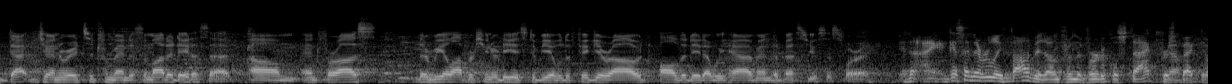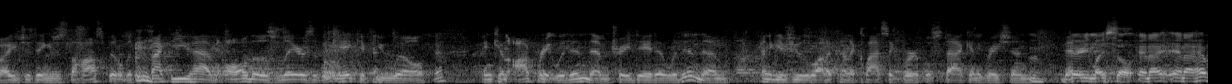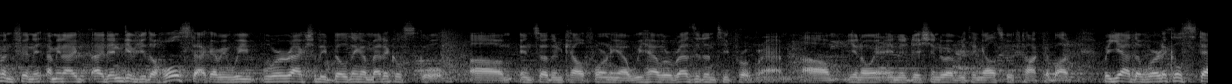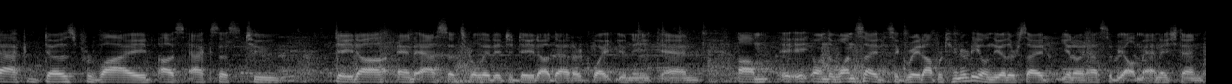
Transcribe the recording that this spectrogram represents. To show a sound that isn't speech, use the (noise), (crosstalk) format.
that generates a tremendous amount of data set. Um, and for us, the real opportunity is to be able to figure out all the data we have and the best uses for it. And I guess I never really thought of it on, from the vertical stack perspective. Yeah. I used to think it's just the hospital, but the fact that you have all those layers of the cake, if you will, yeah and can operate within them, trade data within them, kind of gives you a lot of kind of classic vertical stack integration mm, Very much so, and I, and I haven't finished, I mean, I, I didn't give you the whole stack. I mean, we, we're actually building a medical school um, in Southern California. We have a residency program, um, you know, in addition to everything else we've talked about. But yeah, the vertical stack does provide us access to data and assets related to data that are quite unique. And um, it, on the one side, it's a great opportunity. On the other side, you know, it has to be all managed and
